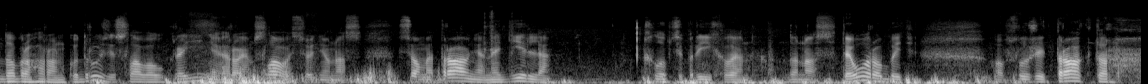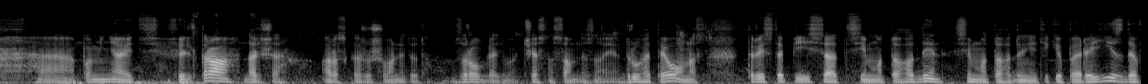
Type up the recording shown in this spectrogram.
Доброго ранку, друзі! Слава Україні! Героям слава! Сьогодні у нас 7 травня, неділя. Хлопці приїхали до нас ТО робити, обслужити трактор, е, поміняють фільтра. Далі розкажу, що вони тут зроблять, бо чесно сам не знаю. Друге ТО у нас 357 мотогодин. 7 мотогодин я тільки переїздив.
